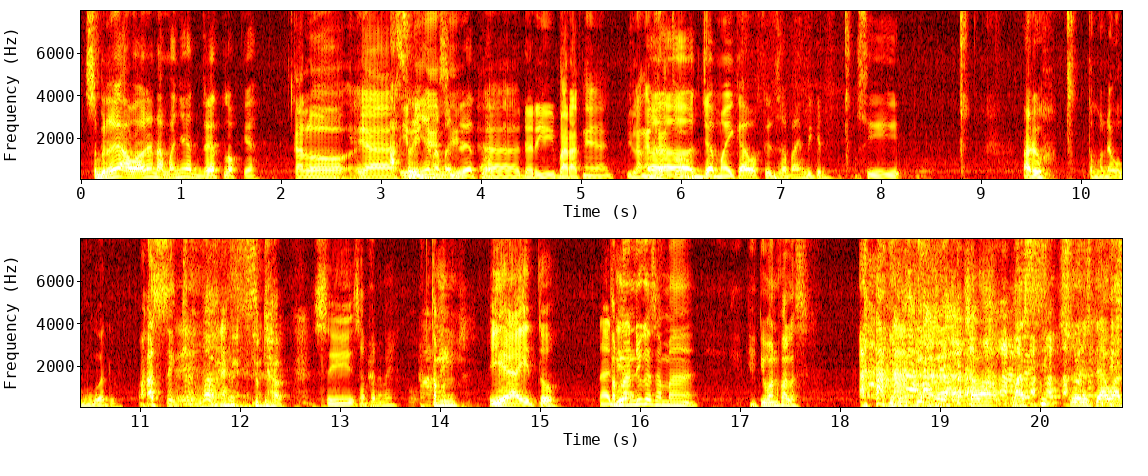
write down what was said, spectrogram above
sebenarnya awalnya namanya dreadlock ya. Kalau ya Aslinya namanya sih, dreadlock. eh, dari baratnya bilangnya Eh, dreadlock. Jamaika waktu itu siapa yang bikin? Si Aduh, temennya om gua tuh. Asik. Sedap. Si siapa namanya? Temen, Iya itu. Nah, temenan dia juga sama Iwan Fals. sama Mas Sulistiawan.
